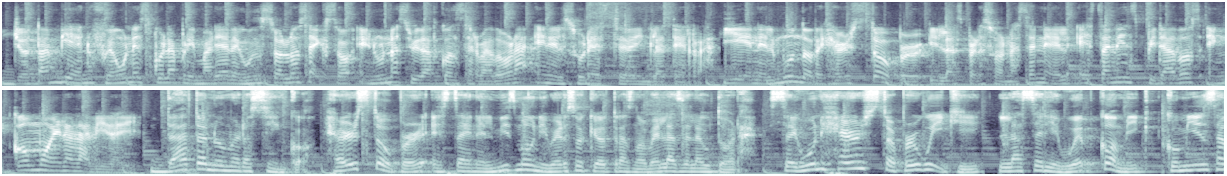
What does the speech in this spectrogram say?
Yo también fui a una escuela primaria de un solo sexo en una ciudad conservadora en el sureste de Inglaterra. Y en el mundo de Hairstopper y las personas en él están inspirados en cómo era la vida ahí. Dato número 5. Hairstopper está en el mismo universo que otras novelas de la autora. Según Hairstopper Wiki, la serie webcomic comienza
